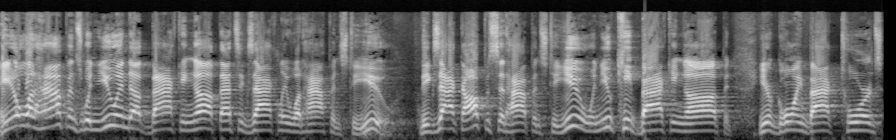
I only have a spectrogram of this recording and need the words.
And you know what happens when you end up backing up? That's exactly what happens to you. The exact opposite happens to you when you keep backing up and you're going back towards,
